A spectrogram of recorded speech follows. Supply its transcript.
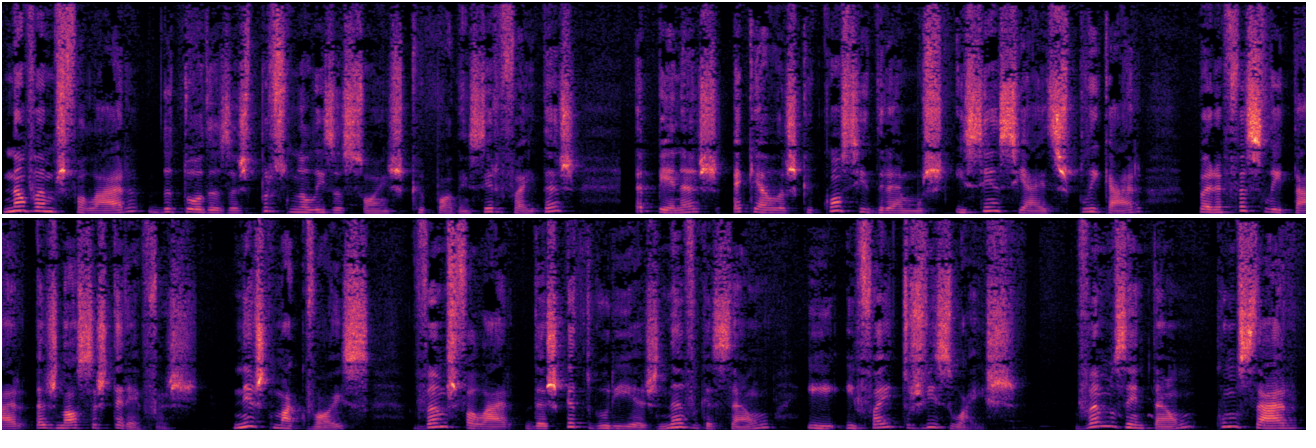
Não vamos falar de todas as personalizações que podem ser feitas, apenas aquelas que consideramos essenciais explicar para facilitar as nossas tarefas. Neste MacVoice, vamos falar das categorias Navegação e Efeitos Visuais. Vamos então começar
